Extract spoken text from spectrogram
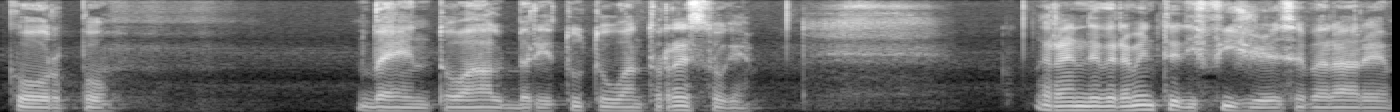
corpo, vento, alberi e tutto quanto il resto che rende veramente difficile separare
